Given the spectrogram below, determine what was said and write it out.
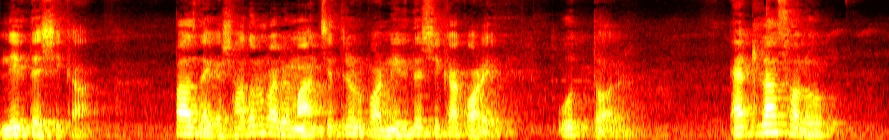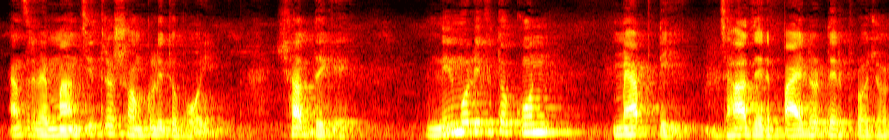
নির্দেশিকা। পাঁচ দেখে সাধারণভাবে মানচিত্রের উপর নির্দেশিকা করে উত্তর। অ্যাটলাস হলো অ্যান্সার মানচিত্র সংকলিত বই। সাত থেকে নিম্নলিখিত কোন ম্যাপটি জাহাজের পাইলটদের প্রয়োজন?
